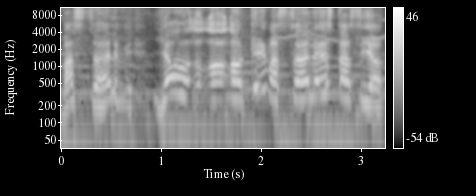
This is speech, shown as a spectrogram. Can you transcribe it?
Was zur Hölle? Yo, okay, was zur Hölle ist das hier?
